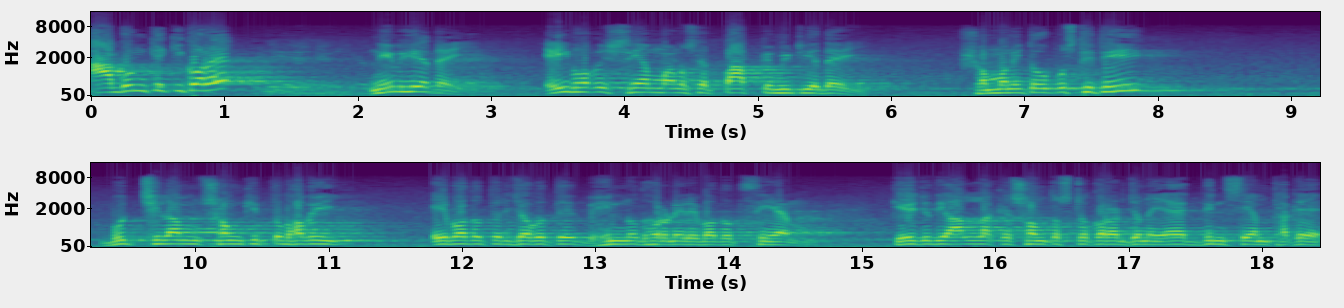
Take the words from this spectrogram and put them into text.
আগুনকে কি করে? নিভিয়ে দেয়। এইভাবে শ্যাম মানুষের পাপকে মিটিয়ে দেয়। সম্মানিত উপস্থিতি, বুঝছিলাম সংক্ষিপ্তভাবেই। এবাদতের জগতে ভিন্ন ধরনের এবাদত সিয়াম। কেউ যদি আল্লাহকে সন্তুষ্ট করার জন্য একদিন সিয়াম থাকে,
